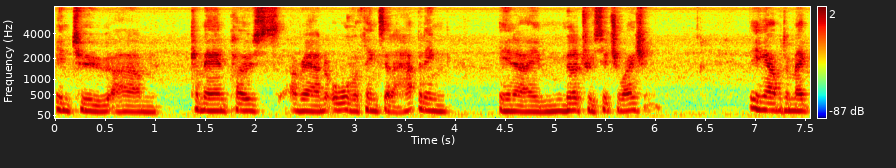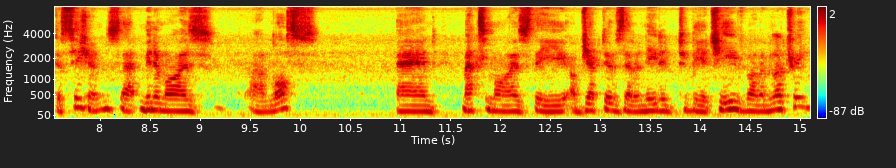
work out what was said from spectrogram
into um, command posts around all the things that are happening in a military situation. Being able to make decisions that minimize uh, loss and maximize the objectives that are needed to be achieved by the military,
